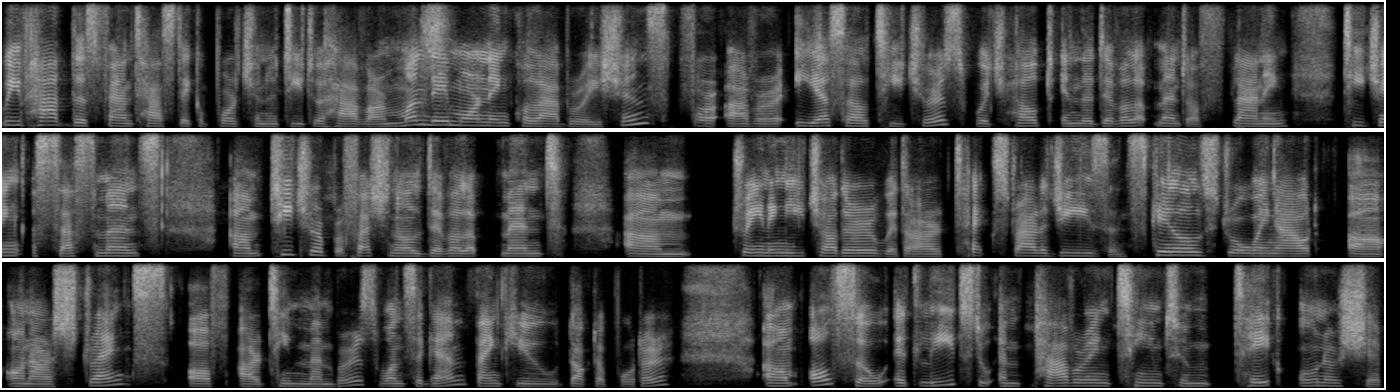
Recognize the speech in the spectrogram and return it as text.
We've had this fantastic opportunity to have our Monday morning collaborations for our ESL teachers, which helped in the development of planning, teaching assessments, um, teacher professional development, um, training each other with our tech strategies and skills, drawing out uh, on our strengths of our team members. Once again, thank you, Dr. Porter. Um, also, it leads to empowering team to take ownership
